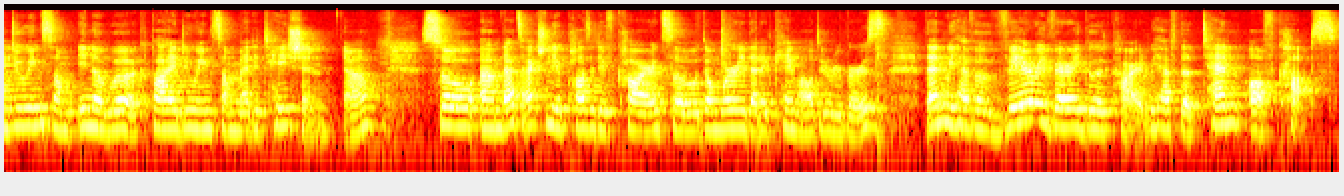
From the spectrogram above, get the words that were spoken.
doing some inner work by doing some meditation yeah? So um, that's actually a positive card so don't worry that it came out in reverse. Then we have a very very good card. We have the ten of cups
